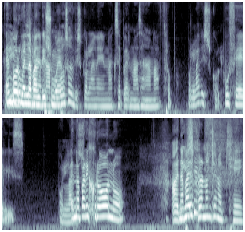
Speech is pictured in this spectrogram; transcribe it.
Καλή μπορούμε να τύχη, απαντήσουμε. πω Πόσο δύσκολο είναι να ξεπερνάς έναν άνθρωπο. Πολλά δύσκολο. Που θέλεις. Πολλά Ε, να δύσκολο. πάρει χρόνο. Αν Να πάρει είσαι- χρόνο και είναι οκ.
